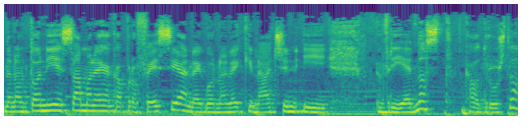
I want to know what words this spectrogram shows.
Da nam to nije samo nekakva profesija, nego na neki način i vrijednost kao društvo?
